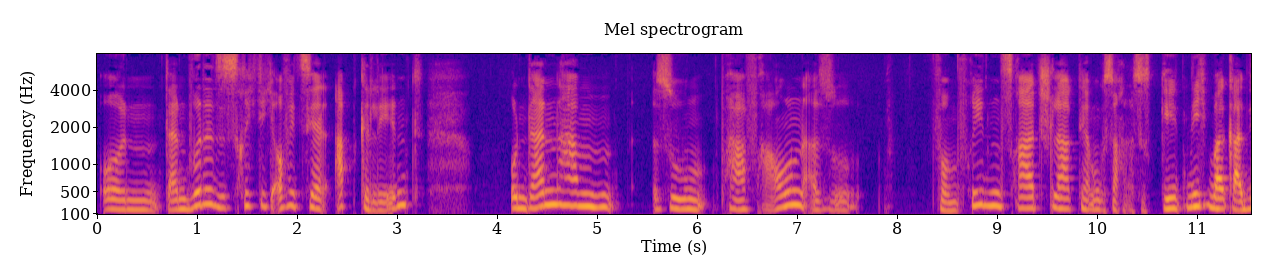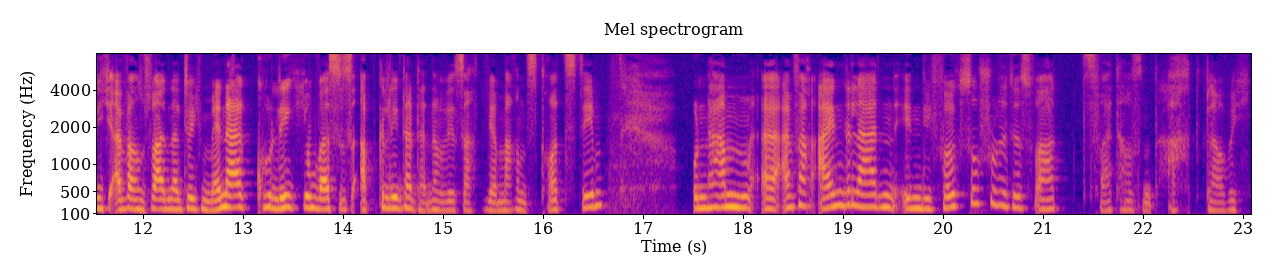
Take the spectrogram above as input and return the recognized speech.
Und dann wurde das richtig offiziell abgelehnt. Und dann haben so ein paar Frauen, also vom Friedensratschlag, die haben gesagt, das geht nicht, man kann nicht einfach, es war natürlich ein Männerkollegium, was es abgelehnt hat, dann haben wir gesagt, wir machen es trotzdem und haben äh, einfach eingeladen in die Volkshochschule, das war 2008, glaube ich,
